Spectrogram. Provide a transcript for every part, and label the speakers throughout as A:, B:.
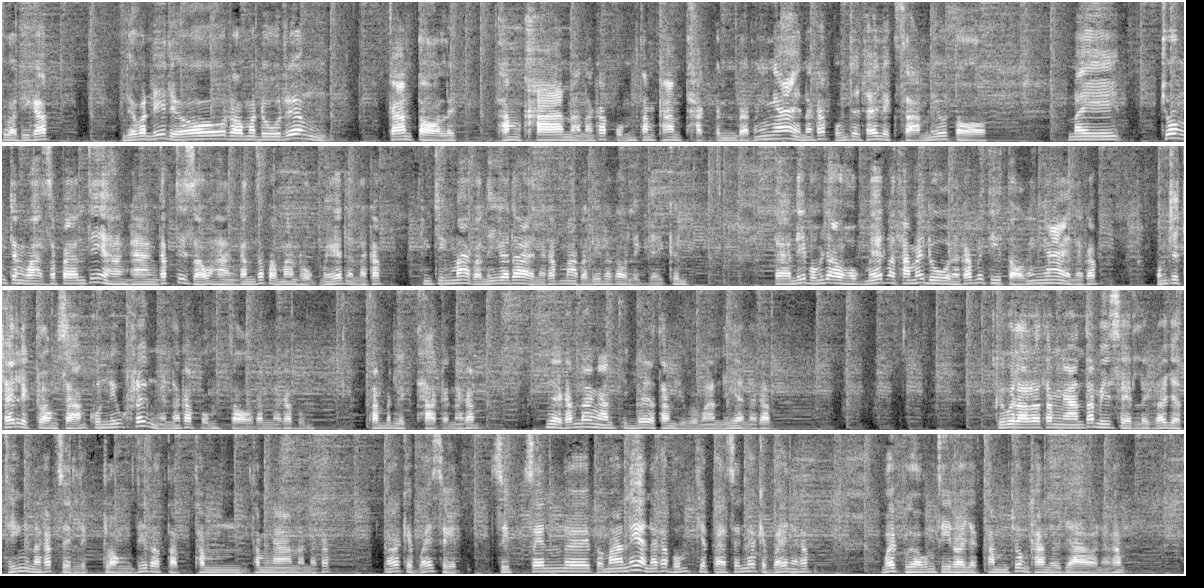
A: สวัสดีครับ เดี๋ยววันนี้เดี๋ยวเรามาดูเรื่องการต่อเหล็กทำคานนะนะครับ ผมทำคานถักเป็นแบบง่ายๆนะครับ ผมจะใช้เหล็ก 3 นิ้วต่อ ในช่วงจังหวะสแปนที่ห่างๆครับที่เสาห่างกันสักประมาณ 6 เมตรนะนะครับ จริง ๆ มากกว่านี้ก็ได้นะครับ มากกว่านี้แล้วก็เหล็กใหญ่ขึ้น แต่อันนี้ผมจะเอา 6 เมตรมาทำให้ดูนะครับ วิธีต่อง่าย ๆนะครับ ผมจะใช้เหล็กกล่อง3คูณนิ้วครึ่งนะครับ ผมต่อกันนะครับ ผมทำเป็นเหล็กถักกันนะครับ เนี่ยครับหน้างานจริงก็จะทำอยู่ประมาณนี้นะครับ คือเวลาเราทำงานถ้ามีเศษเหล็กเราอย่าทิ้งนะครับเศษเหล็กกล่องที่เราตัดทำทำงานนะนะครับแล้วก็เก็บไว้เศษ 10 เซนเลยประมาณนี้นะครับ ผม7 8เซนก็เก็บไว้นะครับ ไว้เผื่อบางทีเราอยากทำช่วงคานยาวๆนะครับ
